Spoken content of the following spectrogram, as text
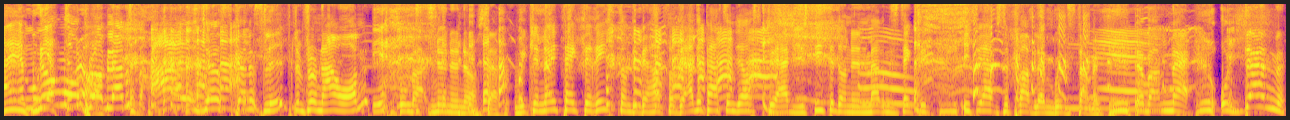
Nej, jag mår no more problems, I just gonna sleep from now on. Hon bara, no no no sir, we cannot take the risk on the behalf of the other passengers to have you seated on an emergency exit if you have a problem with stomach. Jag bara, nej. Och den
